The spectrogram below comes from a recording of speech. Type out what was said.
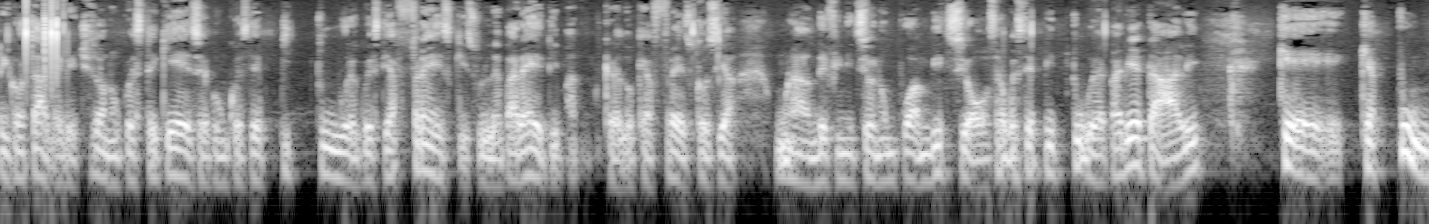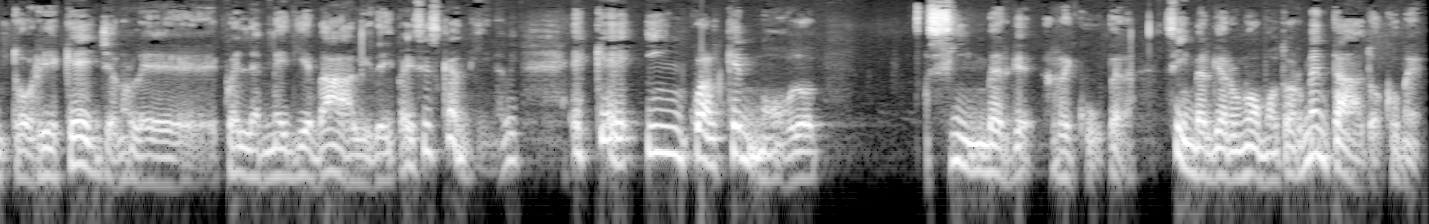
Ricordate che ci sono queste chiese con queste pitture, questi affreschi sulle pareti, ma credo che affresco sia una definizione un po' ambiziosa, queste pitture parietali che, che, appunto riecheggiano le, quelle medievali dei paesi scandinavi e che in qualche modo Simberg recupera. Simberg era un uomo tormentato, come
